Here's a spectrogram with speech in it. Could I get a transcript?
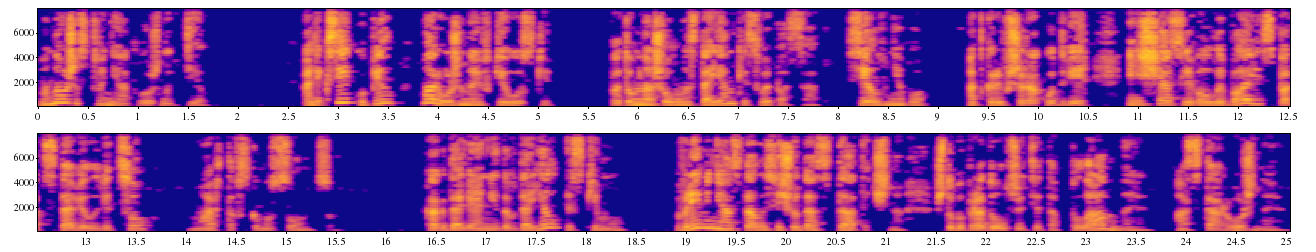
множество неотложных дел. Алексей купил мороженое в киоске, потом нашел на стоянке свой посад, сел в него, открыв широко дверь, и, счастливо улыбаясь, подставил лицо мартовскому солнцу. Когда Леонидов доел эскимо, Времени осталось еще достаточно, чтобы продолжить это плавное, осторожное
